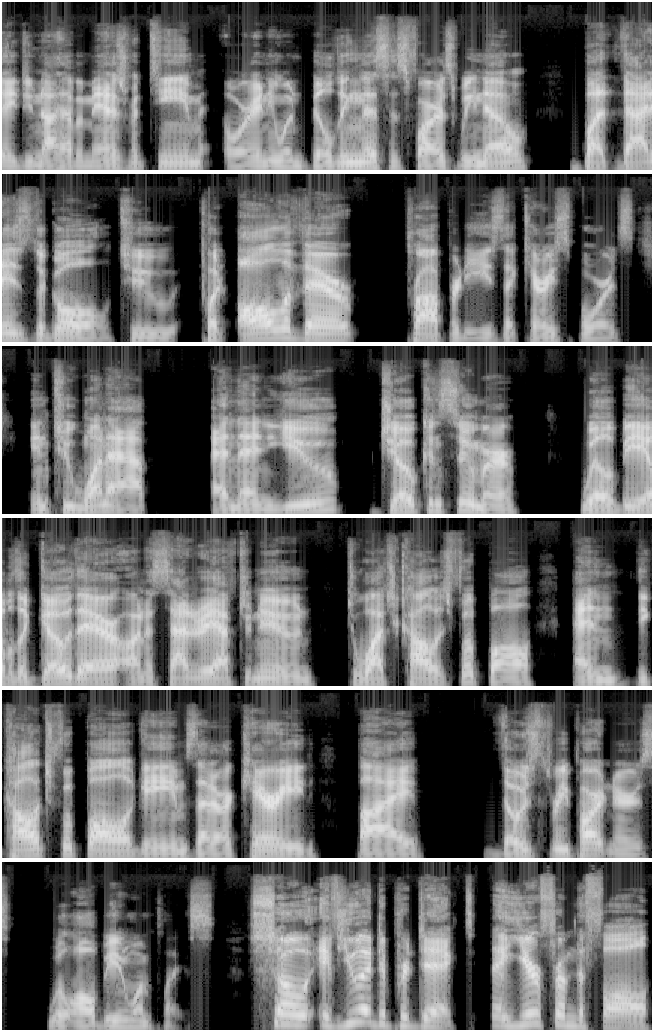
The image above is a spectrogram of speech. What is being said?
They do not have a management team or anyone building this, as far as we know. But that is the goal to put all of their properties that carry sports into one app. And then you, Joe Consumer, will be able to go there on a Saturday afternoon to watch college football. And the college football games that are carried by those three partners will all be in one place. So if you had to predict a year from the fall,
